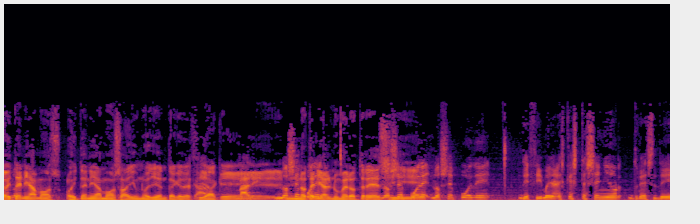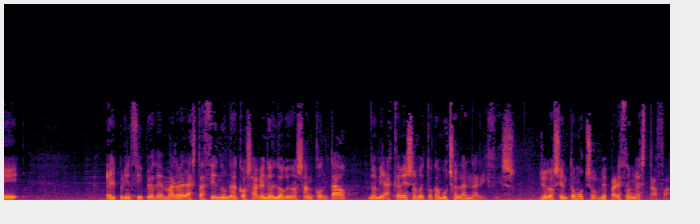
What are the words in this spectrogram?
hoy teníamos hoy teníamos ahí un oyente que decía Claro, que vale, no, puede- tenía el número 3 no y se puede no se puede decir mira es que este señor desde el principio de Marvel está haciendo una cosa que no es lo que nos han contado. No mira es que a mí eso me toca mucho en las narices. Yo lo siento mucho me parece una estafa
